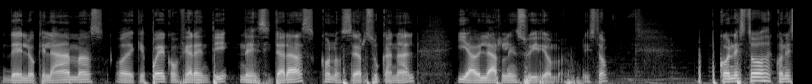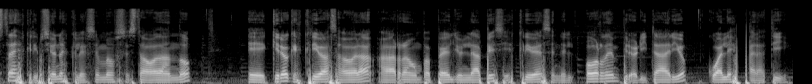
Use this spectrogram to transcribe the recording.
de lo que la amas o de que puede confiar en ti, necesitarás conocer su canal y hablarle en su idioma. ¿Listo? Con, esto, con estas descripciones que les hemos estado dando, eh, quiero que escribas ahora, agarra un papel y un lápiz y escribes en el orden prioritario cuál es para ti.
